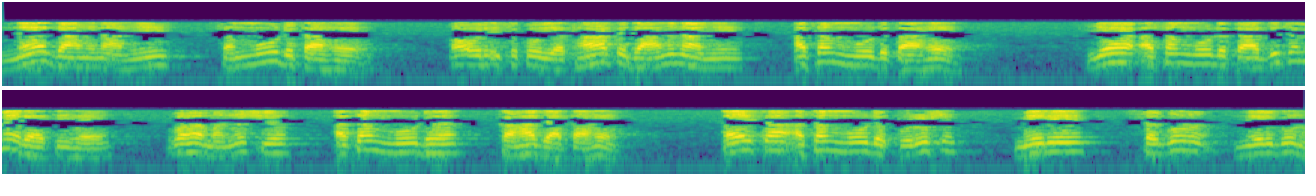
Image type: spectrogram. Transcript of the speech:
न जानना ही सम्मूढ़ता है। और इसको यथार्थ जानना ही असमूढ़ता है। यह असमूढ़ता जिसमें रहती है, वह मनुष्य असमूढ़ कहा जाता है। ऐसा असमूढ़ पुरुष मेरे सगुण, निर्गुण,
